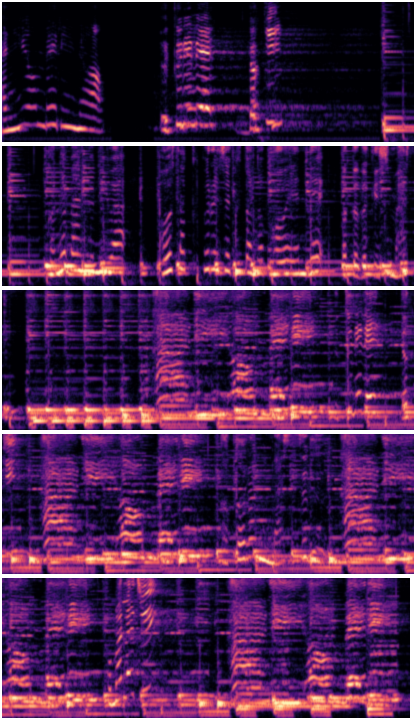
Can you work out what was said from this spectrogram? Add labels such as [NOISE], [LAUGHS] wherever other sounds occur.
ハニオンベリーのウクレレ時この番組は工作プロジェクトの公演でお届けします。ハニオンベリー。ウクレレ時ハニオンベリー。心にまっすぐ。ハニオンベリー。コマラジハニオンベリー。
